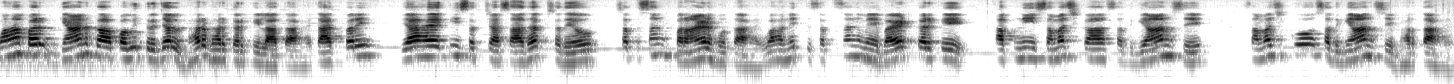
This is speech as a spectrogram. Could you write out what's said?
वहाँ पर ज्ञान का पवित्र जल भर भर करके लाता है। तात्पर्य यह है कि सच्चा साधक सदैव सत्संग परायण होता है। वह नित्य सत्संग में बैठ करके अपनी समझ का सदज्ञान से, समझ को सदज्ञान से भरता है।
